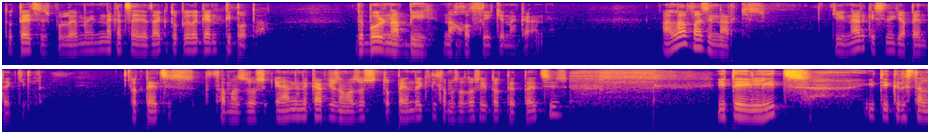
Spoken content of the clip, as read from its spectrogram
το τέτσις που λέμε. Είναι ένα κατσαριδάκι το οποίο δεν κάνει τίποτα. Δεν μπορεί να μπει, να χωθεί και να κάνει. Αλλά βάζει νάρκες. Και οι νάρκες είναι για pentakill το Tetsis θα μας δώσει, εάν είναι κάποιος να μας δώσει το Pentakill θα μας το δώσει είτε το Tetsis, είτε η Leech, είτε η Crystal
